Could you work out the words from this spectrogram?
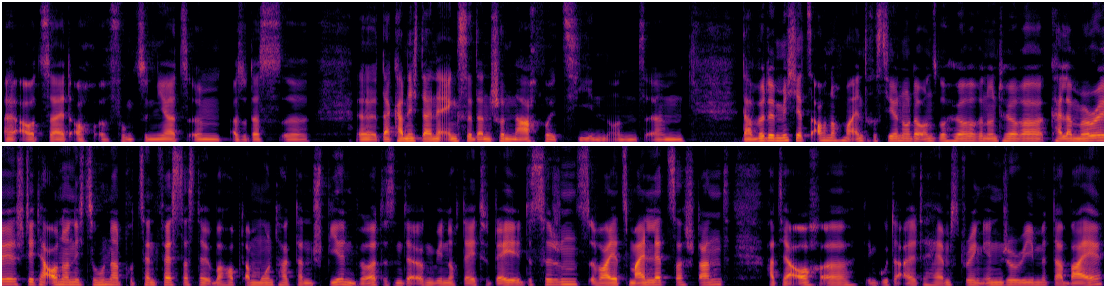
Outside auch funktioniert. Ähm, also das, da kann ich deine Ängste dann schon nachvollziehen. Und ähm, da würde mich jetzt auch nochmal interessieren oder unsere Hörerinnen und Hörer, Kyler Murray steht ja auch noch nicht zu 100% fest, dass der überhaupt am Montag dann spielen wird. Das sind ja irgendwie noch Day-to-Day-Decisions. War jetzt mein letzter Stand. Hat ja auch äh, den gute alte Hamstring-Injury mit dabei.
